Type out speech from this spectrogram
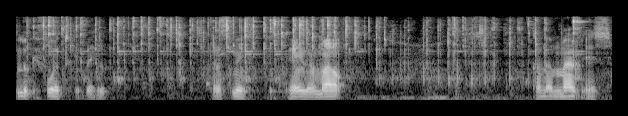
Looking forward to it, baby. That's me, getting them out. Gonna make this.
